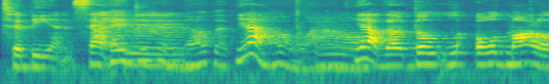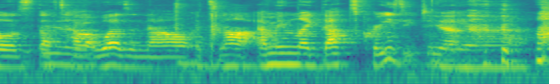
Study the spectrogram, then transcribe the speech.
to be insane I didn't know that. Yeah. Oh wow. yeah the, the old model is that's Yeah. how it was and now it's not i mean like that's crazy to Yeah. me Yeah.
